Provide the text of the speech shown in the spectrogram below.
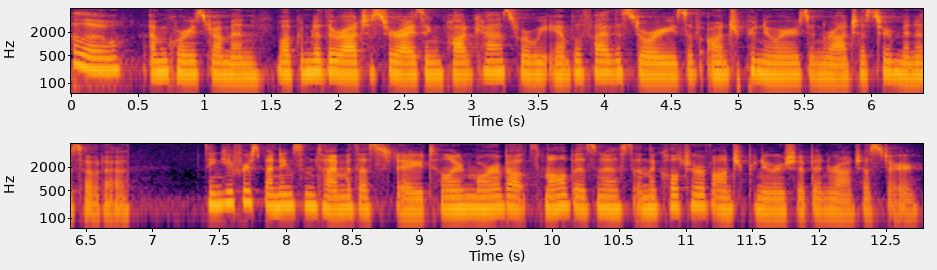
Hello, I'm Corey Strumman. Welcome to the Rochester Rising podcast, where we amplify the stories of entrepreneurs in Rochester, Minnesota. Thank you for spending some time with us today to learn more about small business and the culture of entrepreneurship in Rochester.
